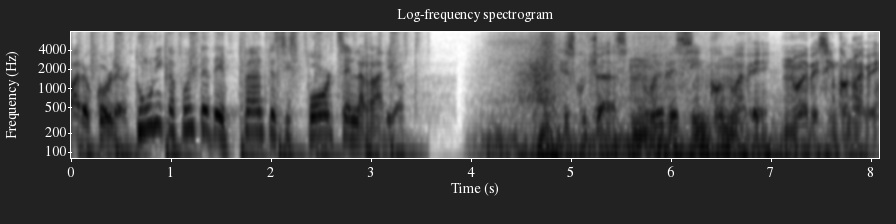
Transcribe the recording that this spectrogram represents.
The Water Cooler, tu única fuente de fantasy sports en la radio. Escuchas 959 959.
